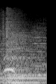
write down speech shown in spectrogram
Woo!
